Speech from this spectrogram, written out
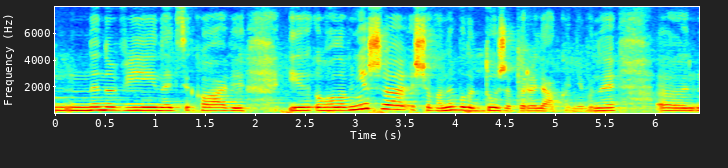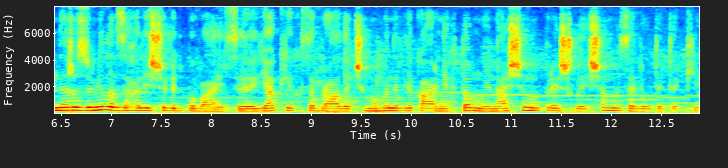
не нові, не цікаві. І головніше, що вони були дуже перелякані. Вони е, не розуміли взагалі, що відбувається, як їх забрали, чому вони в лікарні, хто ми, на що ми прийшли, що ми за люди такі.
